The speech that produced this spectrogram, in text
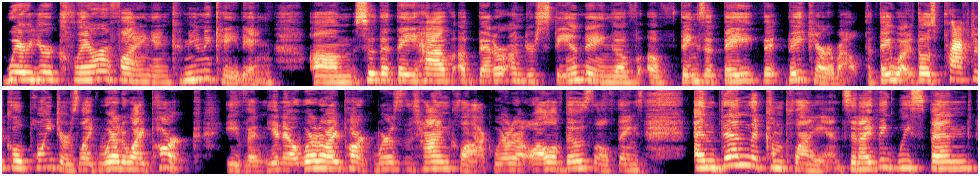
where you're clarifying and communicating um, so that they have a better understanding of, of things that they that they care about, that they want those practical pointers like where do I park, even, you know, where do I park? Where's the time clock? Where are all of those little things? And then the compliance. And I think we spend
